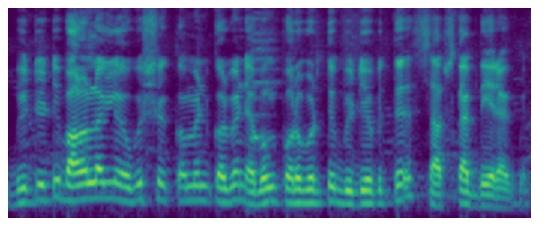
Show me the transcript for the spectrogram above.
ভিডিওটি ভালো লাগলে অবশ্যই কমেন্ট করবেন এবং পরবর্তী ভিডিও পেতে সাবস্ক্রাইব দিয়ে রাখবেন।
